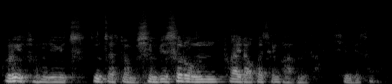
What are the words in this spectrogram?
그러기 좀 이게 진짜 좀 신비스러운 파이라고 생각합니다. 신비스러운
